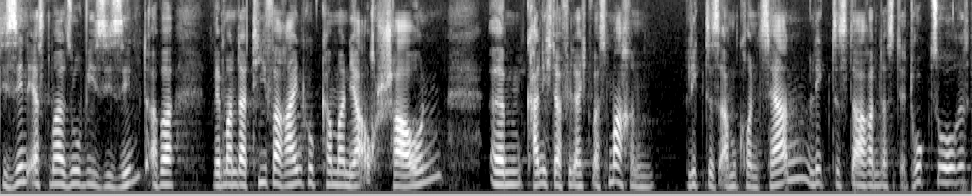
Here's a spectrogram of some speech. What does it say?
die sind erstmal so, wie sie sind, aber wenn man da tiefer reinguckt, kann man ja auch schauen, ähm, kann ich da vielleicht was machen? Liegt es am Konzern? Liegt es daran, dass der Druck zu hoch ist?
